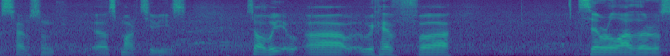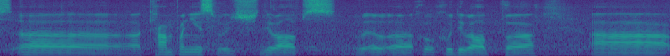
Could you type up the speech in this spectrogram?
Samsung smart TVs. So we we have several other uh, companies which develops uh, who, who, develop uh, uh,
